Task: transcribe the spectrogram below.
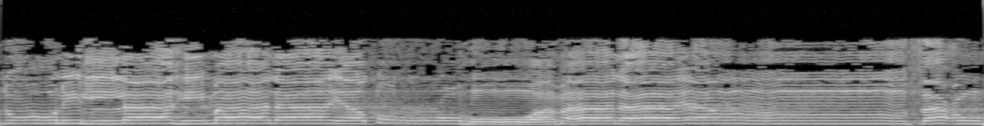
دون الله ما لا يضره وما لا ينفعه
